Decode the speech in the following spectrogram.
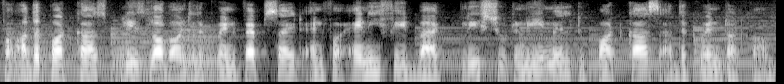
For other podcasts, please log on to the Quint website, and for any feedback, please shoot an email to podcast at thequint.com.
